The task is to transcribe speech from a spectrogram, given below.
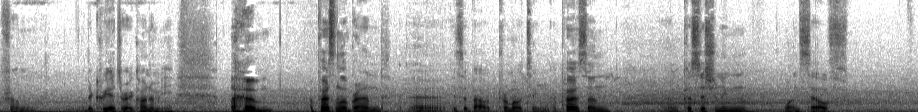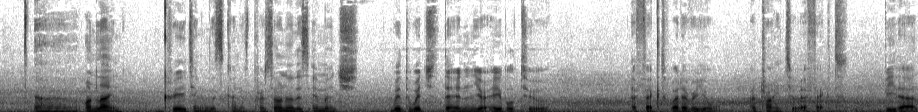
from the creator economy, um, a personal brand uh, is about promoting a person and positioning oneself uh, online, creating this kind of persona, this image with which then you're able to affect whatever you are trying to affect, be that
